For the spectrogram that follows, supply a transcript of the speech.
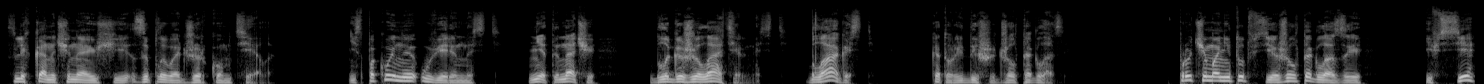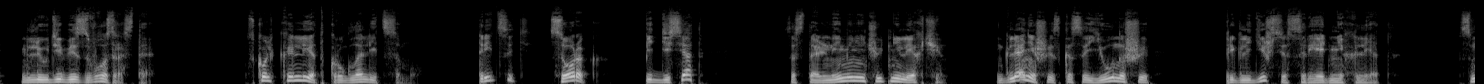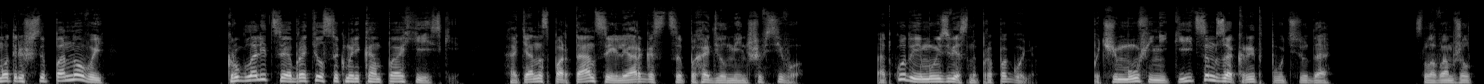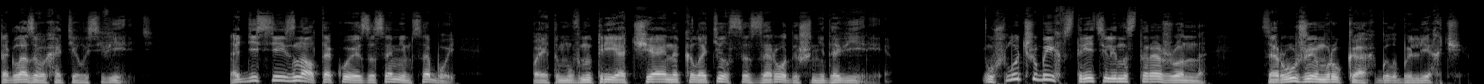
слегка начинающее заплывать жирком тело. И спокойная уверенность, нет иначе, благожелательность, благость, которой дышит желтоглазый. Впрочем, они тут все желтоглазые, и все люди без возраста. Сколько лет круглолицому? Тридцать? Сорок? Пятьдесят? С остальными ничуть не легче. Глянешь искоса юноши, приглядишься средних лет. Смотришься по новой. Круглолицый обратился к морякам по-ахейски, хотя на спартанца или аргосца походил меньше всего. Откуда ему известно про погоню? Почему финикийцам закрыт путь сюда? Словам Желтоглазого хотелось верить. Одиссей знал такое за самим собой, поэтому внутри отчаянно колотился зародыш недоверия. Уж лучше бы их встретили настороженно, с оружием в руках было бы легче.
